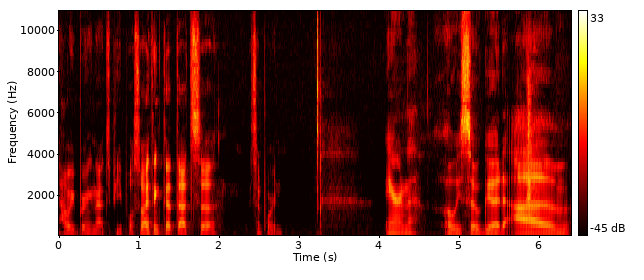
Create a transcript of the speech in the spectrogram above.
how we bring that to people. So I think that that's uh, it's important. Aaron, always so good. Um,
